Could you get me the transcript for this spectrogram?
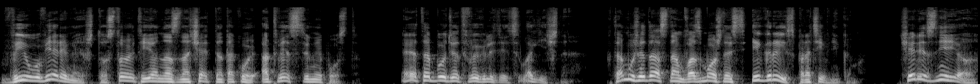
Вы уверены, что стоит ее назначать на такой ответственный пост? Это будет выглядеть логично. К тому же даст нам возможность игры с противником. Через нее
